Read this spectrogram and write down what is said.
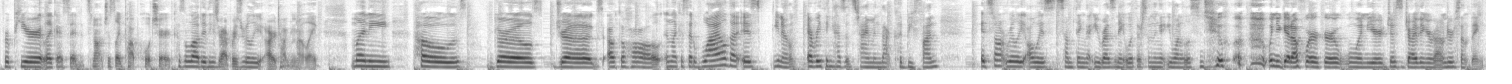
for pure, like I said, it's not just like pop culture because a lot of these rappers really are talking about like money, hoes, girls, drugs, alcohol. And like I said, while that is, you know, everything has its time and that could be fun, it's not really always something that you resonate with or something that you want to listen to when you get off work or when you're just driving around or something.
